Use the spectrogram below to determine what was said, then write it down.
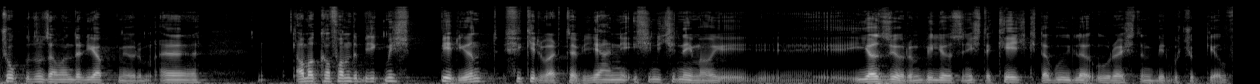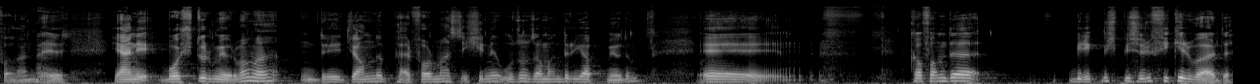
çok uzun zamandır yapmıyorum. Ee, ama kafamda birikmiş bir yığın fikir var tabii. Yani işin içindeyim yazıyorum biliyorsun işte Cage kitabıyla uğraştım bir buçuk yıl falan. Evet. Ee, yani boş durmuyorum ama e, canlı performans işini uzun zamandır yapmıyordum. Ee, kafamda birikmiş bir sürü fikir vardı.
